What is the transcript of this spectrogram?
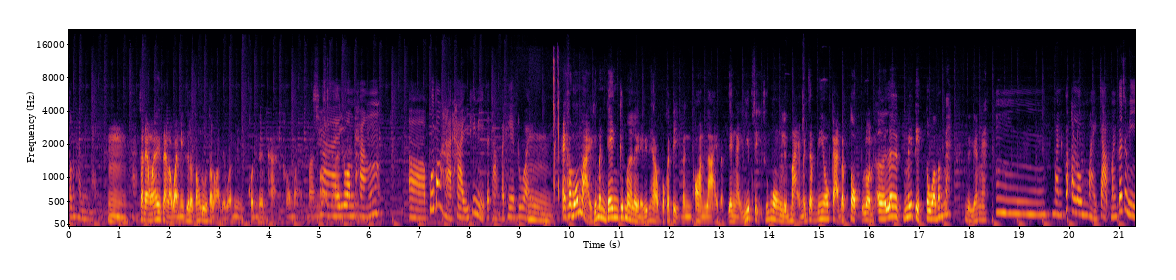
ต้องทำยังไงอืมค่ะแสดงว่าในแต่ละวันนี้คือเราต้องดูตลอดเลยว่ามีคนเดินทางเข้ามามากน้อยใช่ขนาดไหนรวมทั้งเอ่อ ผู้ต้องหาไทยที่หนีไปต่างประเทศด้วยอืมไอ้คำว่าหมายที่มันเด้งขึ้นมาเลยเนี่ยพี่แพรวปกติมันออนไลน์แบบยังไง 24 ชั่วโมง หรือหมายมันจะมีโอกาสแบบตกหล่นเออเลิศไม่ติดตัวบ้างไหมหรือยังไงอืมมันก็อารมณ์หมายจับมันก็จะมี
